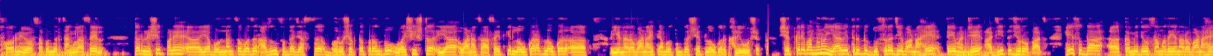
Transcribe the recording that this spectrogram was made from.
फवारणी व्यवस्थापन जर चांगलं असेल तर निश्चितपणे या बोंडांचं वजन अजून सुद्धा जास्त भरू शकतं परंतु वैशिष्ट्य या वाणाचं असं आहे की लवकरात लवकर येणारं वाण आहे त्यामुळे तुमचं शेत लवकर खाली होऊ शकतं. शेतकरी बांधून या व्यतिरिक्त दुसरं जे वाण आहे ते म्हणजे अजित झिरो पाच हे सुद्धा कमी दिवसामध्ये येणारं वाण आहे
